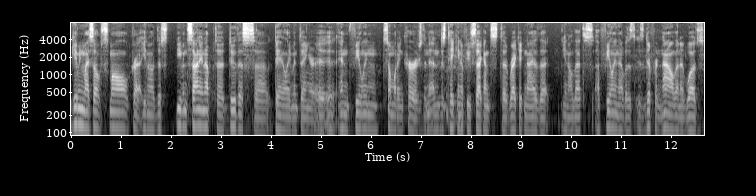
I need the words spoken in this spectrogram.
giving myself small credit you know just even signing up to do this uh, Daniel Amen thing or uh, and feeling somewhat encouraged and, and just taking a few seconds to recognize that you know that's a feeling that was is different now than it was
